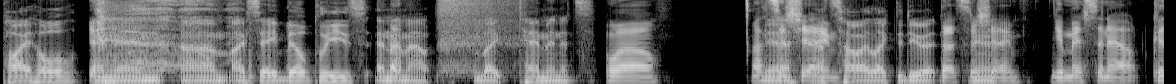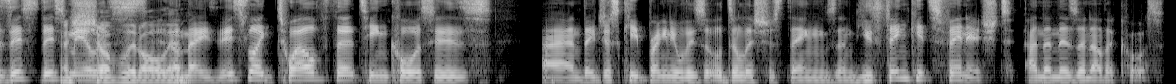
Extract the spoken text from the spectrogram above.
pie hole, and then um, I say, "Bill, please," and I'm out. Like ten minutes. wow, that's yeah, a shame. That's how I like to do it. That's a Yeah. shame. You're missing out because this this I meal shovel is it all in. amazing. It's like 12, 13 courses, and they just keep bringing you all these little delicious things. And you think it's finished, and then there's another course.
